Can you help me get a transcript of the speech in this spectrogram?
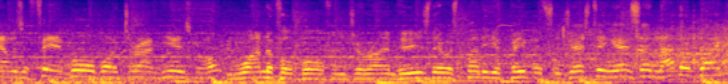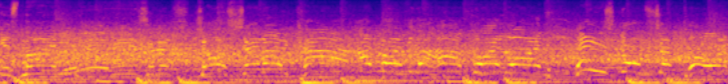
That was a fair ball by Jahrome Hughes, Walt. Wonderful ball from Jahrome Hughes. There was plenty of people suggesting as another break is made. Here it is, and it's Josh Addo-Carr up over the halfway line. He's got support.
